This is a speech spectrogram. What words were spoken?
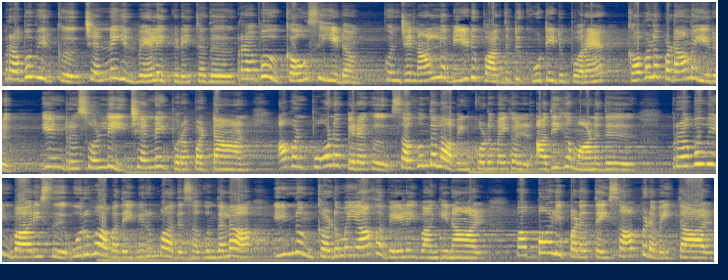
பிரபுவிற்கு சென்னையில் வேலை கிடைத்தது. பிரபு கௌசியிடம் கொஞ்ச நாள்ல வீடு பார்த்துட்டு கூட்டிட்டு போறேன். கவலைப்படாம இரு. என்று சொல்லி சென்னை புறப்பட்டான். அவன் போன பிறகு சகுந்தலாவின் கொடுமைகள் அதிகமானது. பிரபுவின் வாரிசு உருவாவதை விரும்பாத சகுந்தலா இன்னும் கடுமையாக வேலை வாங்கினாள். பப்பாளி பழத்தை சாப்பிட வைத்தாள்.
